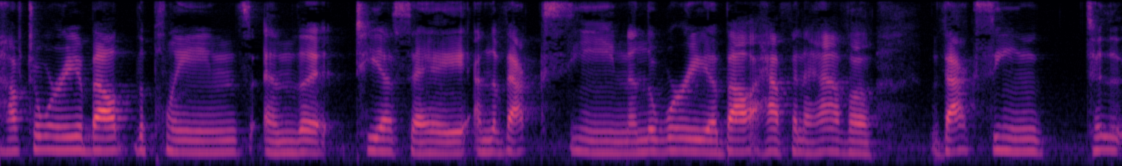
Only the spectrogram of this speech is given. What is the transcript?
have to worry about the planes and the TSA and the vaccine and the worry about having to have a vaccine to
